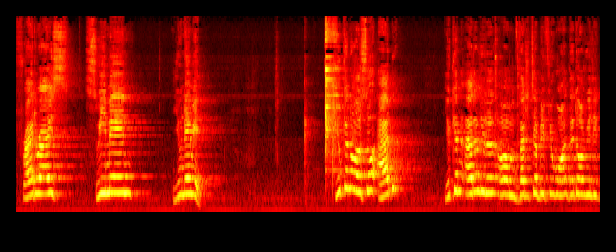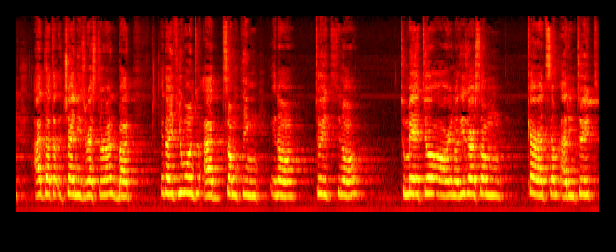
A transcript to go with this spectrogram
fried rice, sweet mein, you name it. You can also add, you can add a little um, vegetable if you want. They don't really add that at the Chinese restaurant, but you know, if you want to add something, you know, to it, you know, tomato or, you know, these are some carrots I'm adding to it.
